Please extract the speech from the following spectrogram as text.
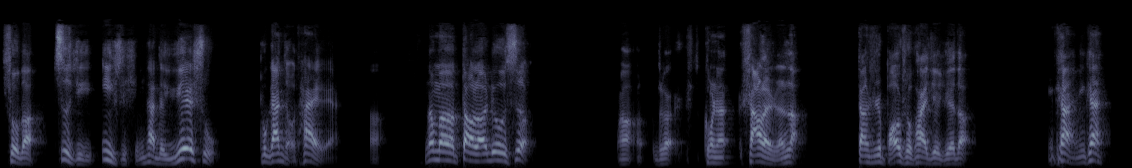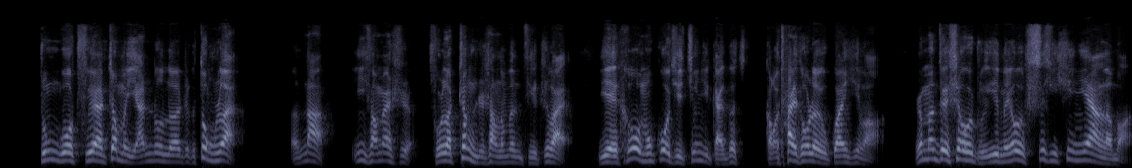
受到自己意识形态的约束，不敢走太远啊。那么到了六四，啊，这个共产杀了人了。当时保守派就觉得，你看，你看，中国出现这么严重的这个动乱，呃，那一方面是除了政治上的问题之外，也和我们过去经济改革搞太多了有关系嘛。人们对社会主义没有失去信念了嘛，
